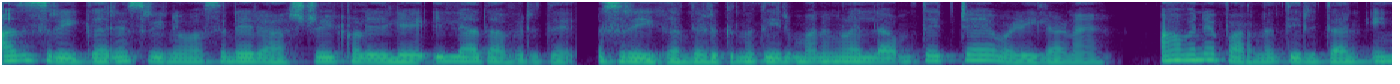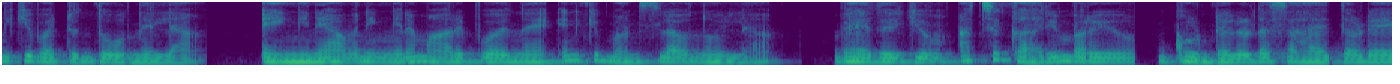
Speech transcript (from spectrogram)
അത് ശ്രീകാര്യം ശ്രീനിവാസന്റെ രാഷ്ട്രീയ കളിയിലെ ഇല്ലാതാവരുത്. ശ്രീകാന്ത് എടുക്കുന്ന തീരുമാനങ്ങളെല്ലാം തെറ്റായ വഴിയിലാണ്. അവനെ പറഞ്ഞു തിരുത്താൻ എനിക്ക് പറ്റും തോന്നുന്നില്ല എങ്ങനെ അവൻ ഇങ്ങനെ മാറിപ്പോയെന്ന് എനിക്ക് മനസ്സിലാവുന്നുമില്ല. വേദയ്ക്കും അച്ഛൻ കാര്യം പറയൂ. ഗുണ്ടകളുടെ സഹായത്തോടെ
